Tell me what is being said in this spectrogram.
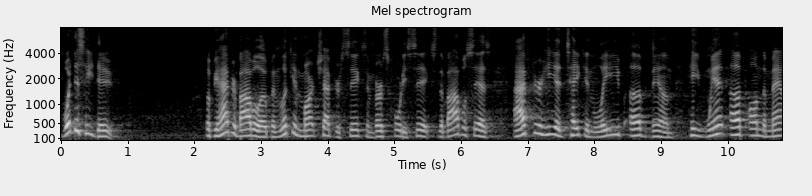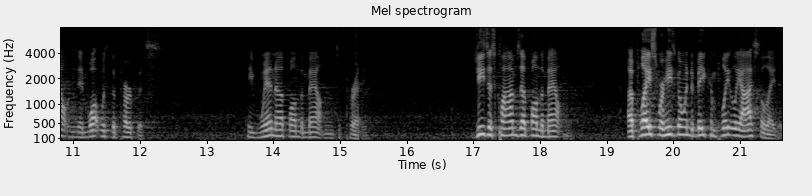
What does he do? Well, if you have your Bible open, look in Mark chapter 6 and verse 46. The Bible says, After he had taken leave of them, he went up on the mountain, and what was the purpose? He went up on the mountain to pray. Jesus climbs up on the mountain, a place where he's going to be completely isolated,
